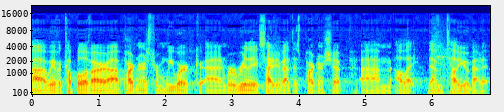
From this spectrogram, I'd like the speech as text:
Uh, we have a couple of our uh, partners from WeWork, and we're really excited about this partnership. Um, I'll let them tell you about it.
